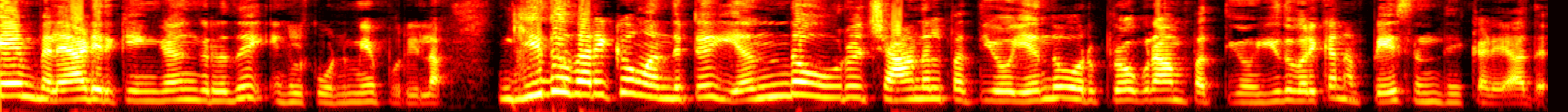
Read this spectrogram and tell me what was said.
கேம் விளையாடி இருக்கீங்கங்கிறது எங்களுக்கு ஒண்ணுமே புரியல. இது வரைக்கும் வந்துட்டு எந்த ஒரு சேனல் பத்தியோ எந்த ஒரு ப்ரோக்ராம் பத்தியோ இது வரைக்கும் நான் பேசுனதே கிடையாது.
